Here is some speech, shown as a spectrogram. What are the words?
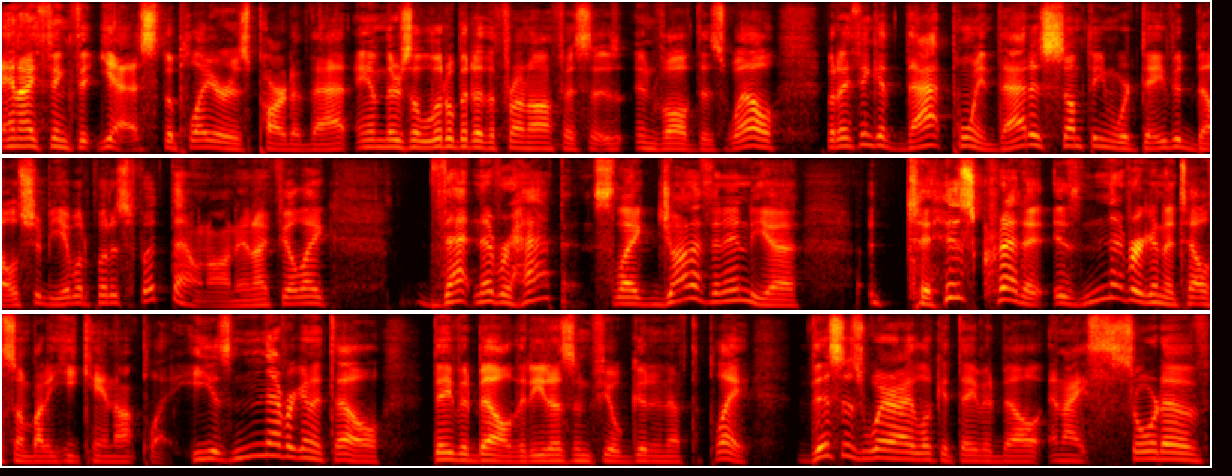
And I think that yes, the player is part of that, and there's a little bit of the front office involved as well. But I think at that point, that is something where David Bell should be able to put his foot down on, and I feel like that never happens. Like Jonathan India, to his credit, is never going to tell somebody he cannot play. He is never going to tell David Bell that he doesn't feel good enough to play. This is where I look at David Bell, and I sort of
